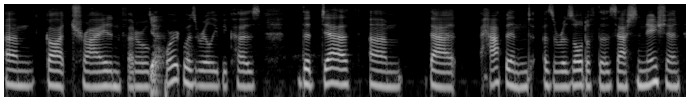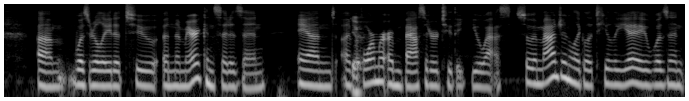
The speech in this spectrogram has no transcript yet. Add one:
um, got tried in federal Yeah. court was really because the death um, that happened as a result of the assassination um, was related to an American citizen and a Yep. former ambassador to the U.S. So imagine like Letelier wasn't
